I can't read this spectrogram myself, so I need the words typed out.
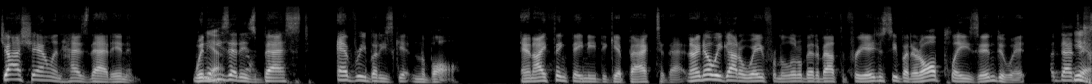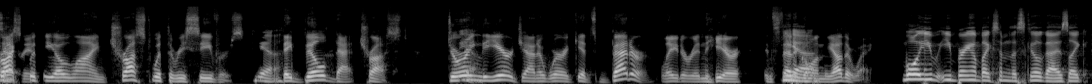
Josh Allen has that in him. When Yeah. he's at his best, everybody's getting the ball. And I think they need to get back to that. And I know we got away from a little bit about the free agency, but it all plays into it. That's Yeah. Trust exactly with the O line, trust with the receivers yeah they build that trust during Yeah. the year, Jenna, where it gets better later in the year instead Yeah. of going the other way. Well, you you bring up like some of the skill guys, like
